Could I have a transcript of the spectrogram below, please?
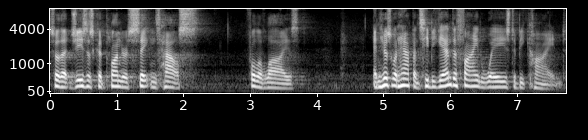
so that Jesus could plunder Satan's house full of lies. And here's what happens he began to find ways to be kind.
